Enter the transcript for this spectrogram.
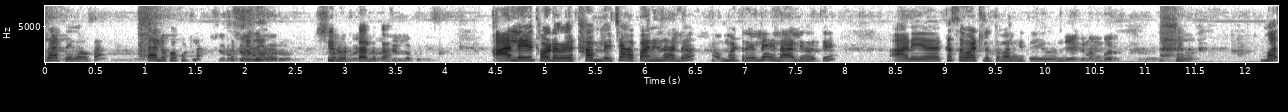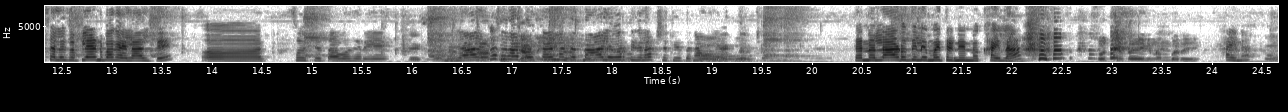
जातेगाव का? तालुका कुठला? शिरूर. शिरूर. तालुका जिल्हा पुणे. आले थोडा वेळ थांबले चहा पाणी झालं मटेरियल लिहायला आले होते. आणि कसं वाटलं तुम्हाला इथे येऊन? एक नंबर. मसाल्याचा प्लॅन बघायला आलते. अं, स्वच्छता वगैरे. म्हणजे कसं छान काय म्हणतात ना आल्यावरती लक्षात येतं ना. हो. हो. त्यांना लाडू दिले मैत्रिणींना खायला. स्वच्छता एक नंबर आहे. हाय ना. हो.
